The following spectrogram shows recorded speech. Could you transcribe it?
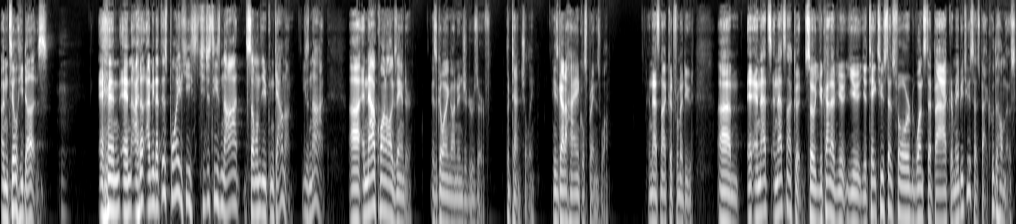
until he does. And and I don't. I mean, at this point, he's he just he's not someone that you can count on. He's not. Uh, and now Kwon Alexander is going on injured reserve potentially. He's got a high ankle sprain as well, and that's not good for my dude. Um, and, and, that's and that's not good. So you kind of you, you you take two steps forward, one step back, or maybe two steps back. Who the hell knows?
